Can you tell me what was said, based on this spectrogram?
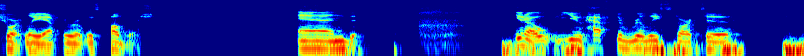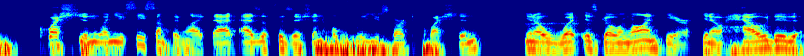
shortly after it was published. And, you know, you have to really start to question when you see something like that as a physician. Hopefully, you start to question, you know, what is going on here? You know, how did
